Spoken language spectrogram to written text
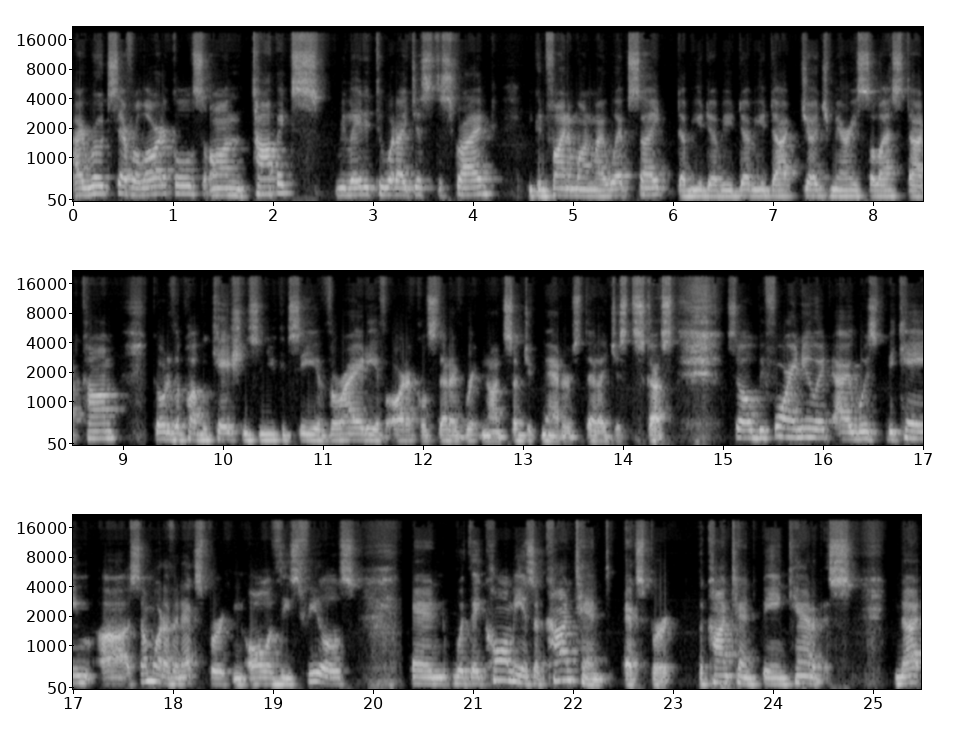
I wrote several articles on topics related to what I just described You can find them on my website, www.judgemaryceleste.com. Go to the publications and you can see a variety of articles that I've written on subject matters that I just discussed. So before I knew it, I was became uh, somewhat of an expert in all of these fields. And what they call me is a content expert the content being cannabis, not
